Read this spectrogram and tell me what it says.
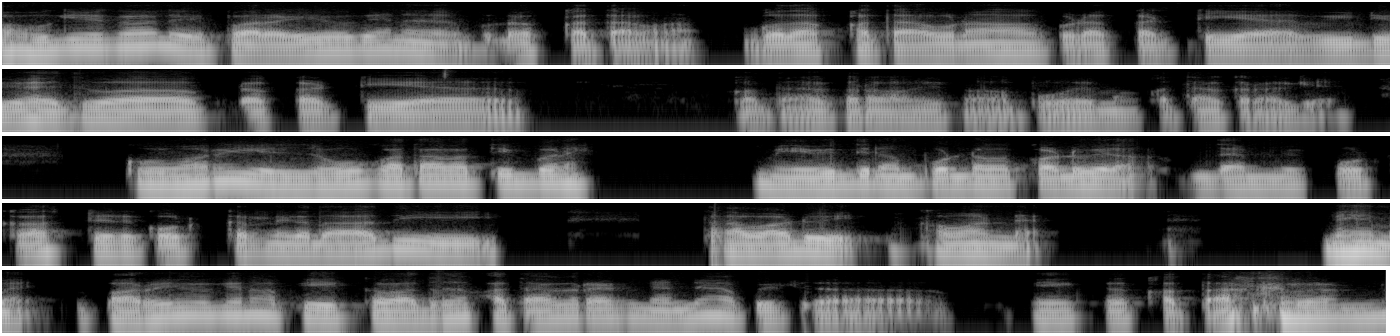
පහුගිය කාලේ පරයෝ ගැන ගොඩක් කතා වුණා. ගොඩක් කතා වුණා ගොඩක් කට්ටිය වීඩියෝ හැදවා ගොඩක් කට්ටිය කතා කරා එක පොයම කතා කරාගිය කෝමරි ලෝ කතාවත් තිබ්බනේ. මේ විදිනම් පොඩ්ඩක් කඩු වෙලා. දැම් පොඩ් කාස්ටේට කොට් කරන එක දාදී තවඩුවේ කවන්න මෙහෙමයි. පරයෝ ගැන අපි එක වද කතා කරන්න නැන්න අපිට මේක කතා කරන්න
